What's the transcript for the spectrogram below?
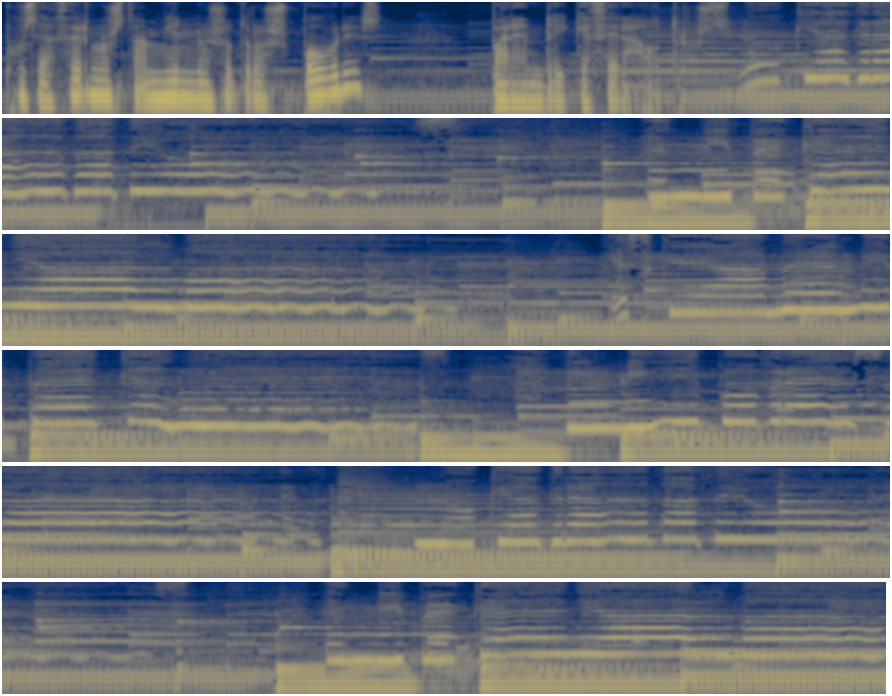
pues hacernos también nosotros pobres para enriquecer a otros. Lo que agrada a Dios en mi pequeña alma. Es que ame mi pequeñez y mi pobreza, lo que agrada a Dios. En mi pequeña alma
